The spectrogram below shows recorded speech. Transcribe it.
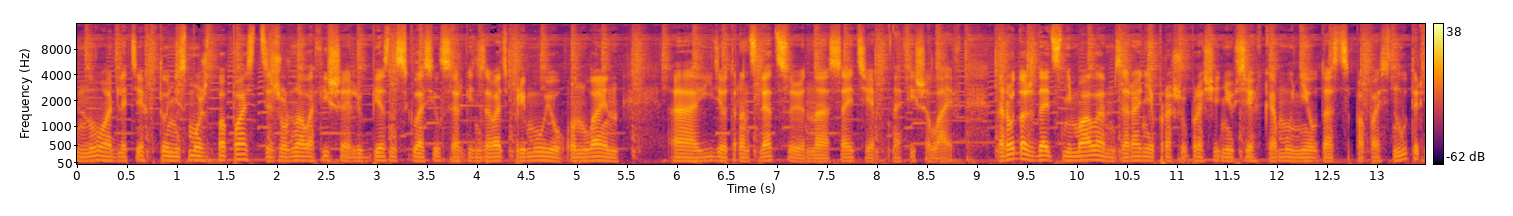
ну а для тех, кто не сможет попасть, журнал Афиша любезно согласился организовать прямую онлайн а, видеотрансляцию на сайте Афиша Live. Народ ожидается немало, заранее прошу прощения у всех, кому не удастся попасть внутрь.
